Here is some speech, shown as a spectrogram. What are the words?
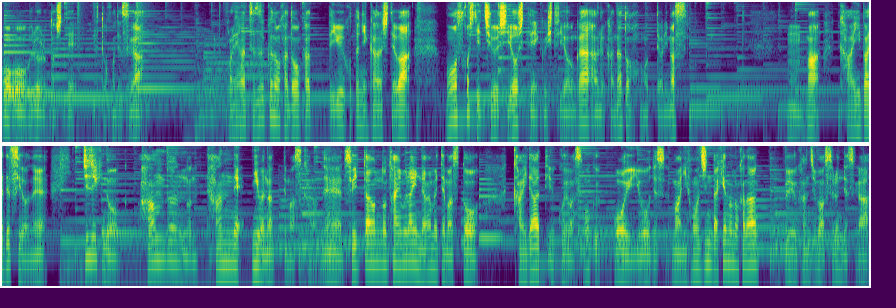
をうろうろとしているところですが、これが続くのかどうかっていうことに関しては、もう少し注視をしていく必要があるかなと思っております。うん、まあ、買い場ですよね。一時期の半分の半値にはなってますからね。Twitter のタイムライン眺めてますと、買いだっていう声はすごく多いようです。まあ日本人だけなのかなという感じはするんですが、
